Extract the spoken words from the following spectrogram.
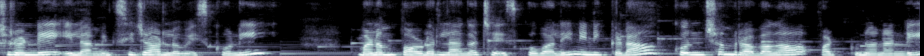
చూడండి ఇలా మిక్సీ జార్లో వేసుకొని మనం పౌడర్ లాగా చేసుకోవాలి. నేను ఇక్కడ కొంచెం రవ్వగా పట్టుకున్నానండి.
